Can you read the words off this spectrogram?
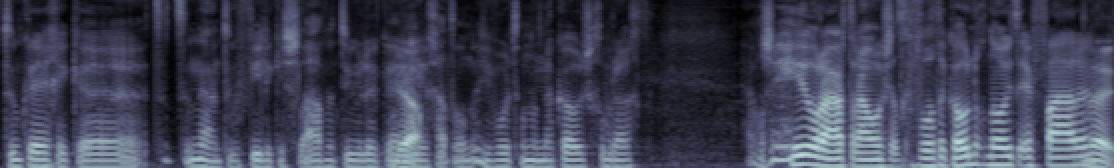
toen kreeg ik, eh, nou, toen viel ik in slaap natuurlijk. en Ja. Je, gaat onder, je wordt onder narcose gebracht. Dat was heel raar trouwens, dat gevoel had ik ook nog nooit ervaren. Nee.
